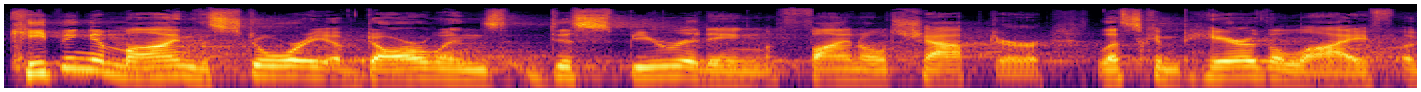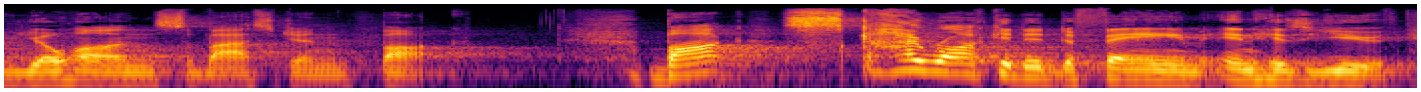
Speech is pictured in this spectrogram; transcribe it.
Keeping in mind the story of Darwin's dispiriting final chapter, let's compare the life of Johann Sebastian Bach. Bach skyrocketed to fame in his youth.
